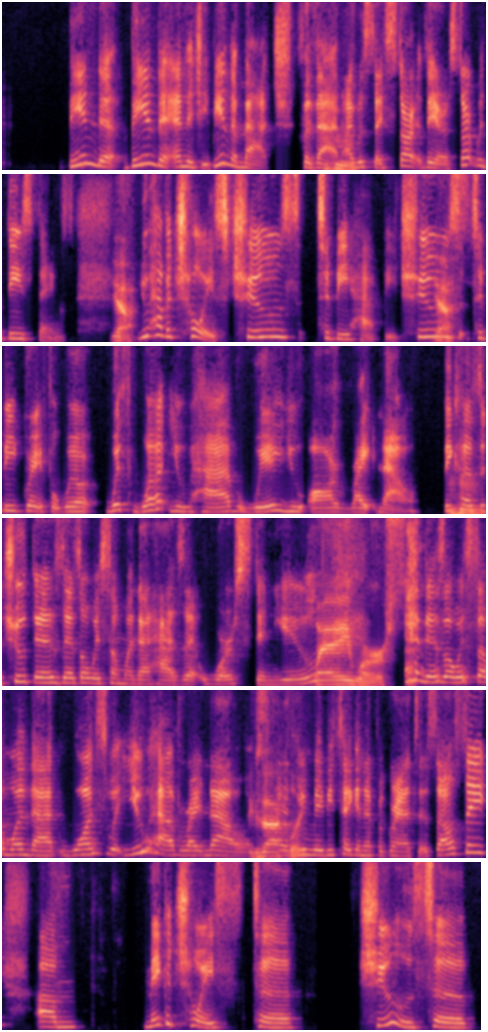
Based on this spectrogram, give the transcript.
being the being the energy being the match for that Mhm. i would say start there start with these things Yeah. you have a choice choose to be happy choose Yes. to be grateful with, with what you have where you are right now because Mhm. the truth is there's always someone that has it worse than you Way worse. and there's always someone that wants what you have right now Exactly. and you may be taking it for granted so i'll say um, make a choice to choose to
